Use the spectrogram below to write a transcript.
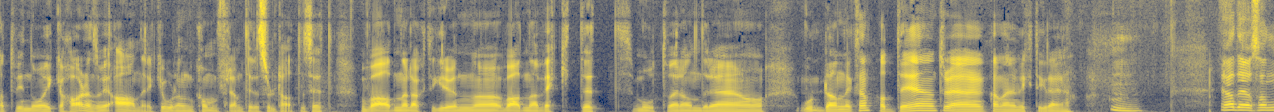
At vi nå ikke har den, så vi aner ikke hvordan den kom frem til resultatet sitt. Hva den har lagt til grunn, og hva den har vektet mot hverandre, og hvordan, liksom. Og det tror jeg kan være en viktig greie. Mm. Ja, det er jo sånn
